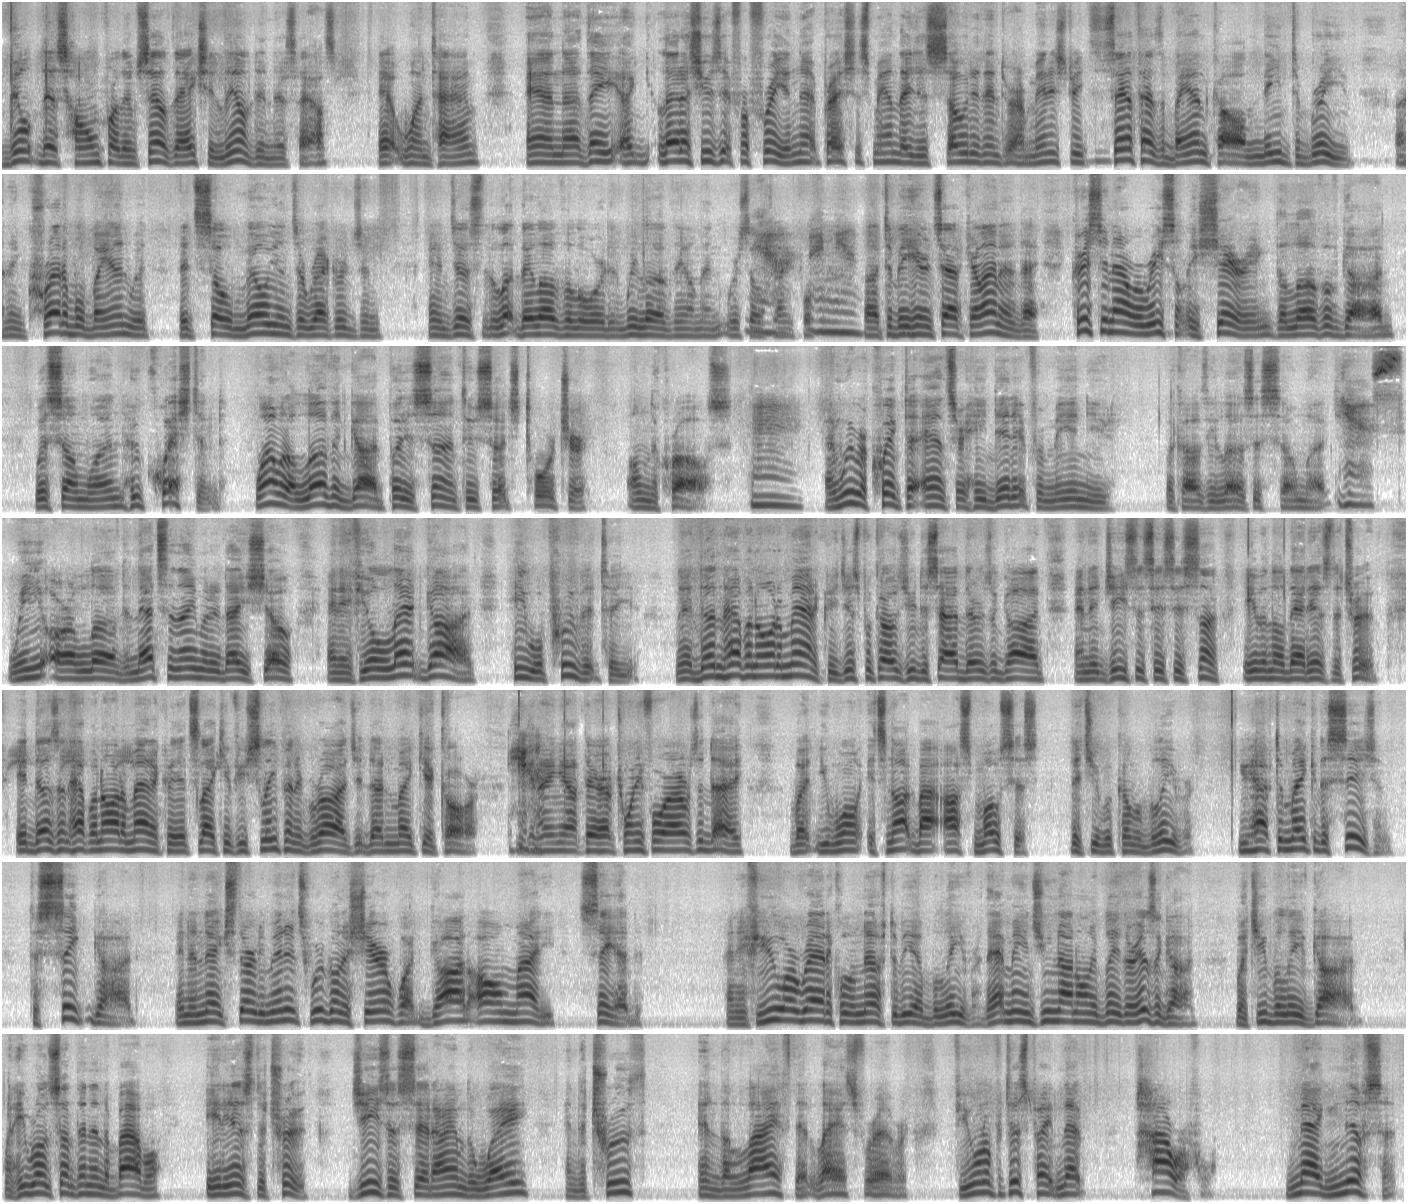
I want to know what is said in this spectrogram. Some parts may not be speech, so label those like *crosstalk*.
built this home for themselves. They actually lived in this house at one time. And uh, they uh, let us use it for free. Isn't that precious, man? They just sewed it into our ministry. Mm-hmm. Seth has a band called Need to Breathe an incredible band with that sold millions of records and and just lo- they love the Lord and we love them and we're so yeah, thankful uh, to be here in South Carolina today. Christy and I were recently sharing the love of God with someone who questioned why would a loving God put His Son through such torture on the cross? Mm. And we were quick to answer, He did it for me and you because he loves us so much. Yes. We are loved, and that's the name of today's show. And if you'll let God, he will prove it to you. Now, it doesn't happen automatically just because you decide there's a God and that Jesus is his son, even though that is the truth. It doesn't happen automatically. It's like if you sleep in a garage, it doesn't make you a car. You can hang out there 24 hours a day, but you won't, it's not by osmosis that you become a believer. You have to make a decision to seek God. In the next 30 minutes, we're going to share what God Almighty said. And if you are radical enough to be a believer, that means you not only believe there is a God, but you believe God. When He wrote something in the Bible, it is the truth. Jesus said, I am the way and the truth and the life that lasts forever. If you want to participate in that powerful, magnificent,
